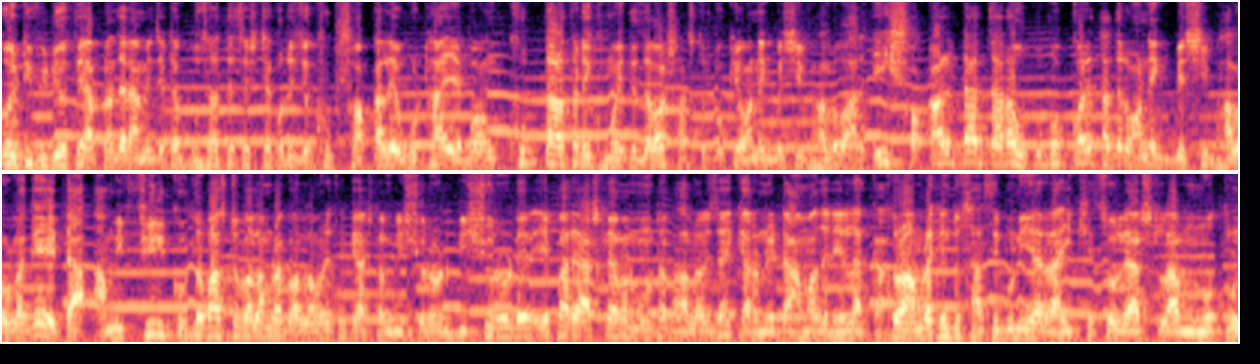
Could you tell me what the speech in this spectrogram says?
কয়টি ভিডিওতে আপনাদের আমি যেটা বোঝাতে চেষ্টা করি যে খুব সকালে ওঠা এবং খুব তাড়াতাড়ি ঘুমাইতে যাওয়া স্বাস্থ্যের পক্ষে অনেক বেশি ভালো। আর এই সকালটা যারা উপভোগ করে, তাদের অনেক বেশি ভালো লাগে, এটা আমি ফিল করি। তো ফার্স্ট অফ অল আমরা গল্লামারি থেকে আসলাম বিশ্ব রোড। বিশ্ব রোডের এপারে আসলে আমার মনটা ভালো হয়ে যায়, কারণ এটা আমাদের এলাকা। তো আমরা কিন্তু সাসিবুনিয়া রাইখে চলে আসলাম নতুন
